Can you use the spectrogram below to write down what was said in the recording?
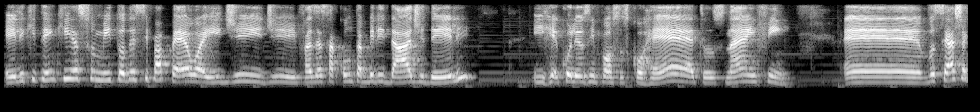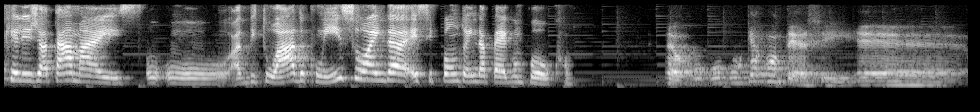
Ele que tem que assumir todo esse papel aí de, de fazer essa contabilidade dele e recolher os impostos corretos, né? Enfim. É, você acha que ele já está mais o, o, habituado com isso ou ainda esse ponto ainda pega um pouco? É, o, o, que acontece? É,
